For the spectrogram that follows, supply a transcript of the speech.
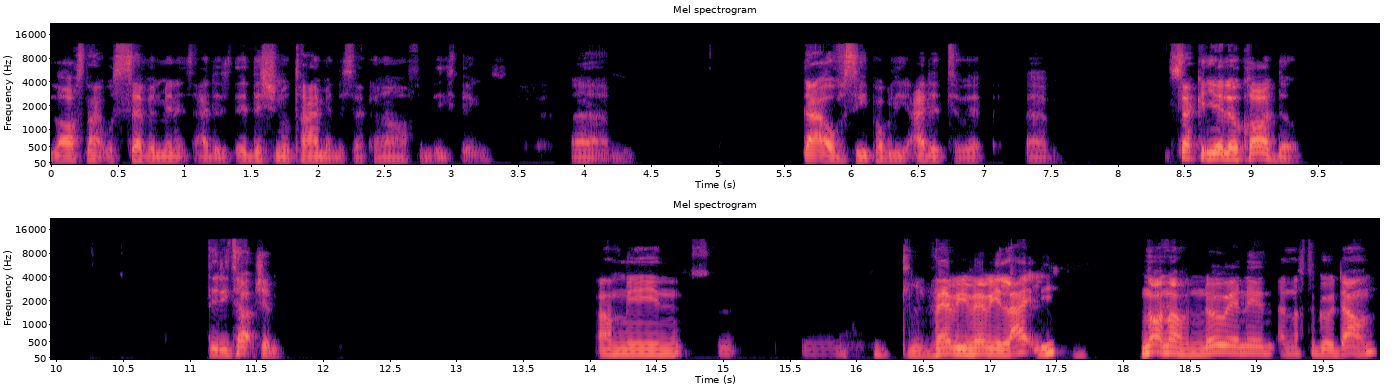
last night was seven minutes added additional time in the second half, and these things. Um, that obviously probably added to it. Um, second yellow card though. Did he touch him? I mean, very, very lightly. Not enough, nowhere near enough to go down.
